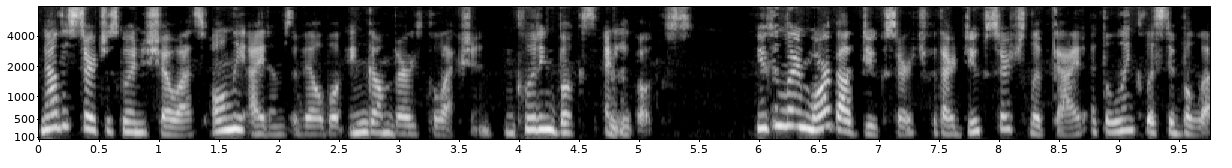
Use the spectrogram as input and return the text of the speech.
Now the search is going to show us only items available in Gumberg's collection, including books and ebooks. You can learn more about DuqSearch with our DuqSearch LibGuide at the link listed below.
